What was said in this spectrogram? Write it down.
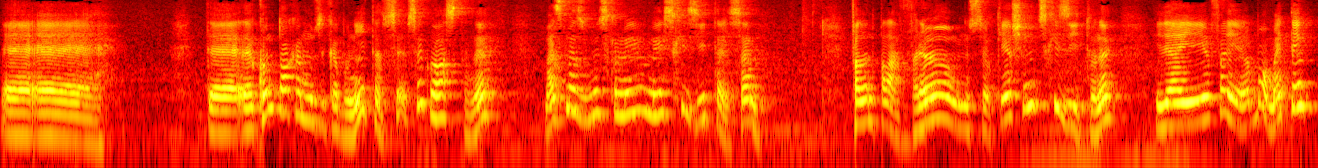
É, é, é, quando toca música bonita, você gosta, né? Mas umas músicas meio, meio esquisitas aí, sabe? Falando palavrão não sei o que, achei muito esquisito, né? E daí eu falei, bom, mas tem,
